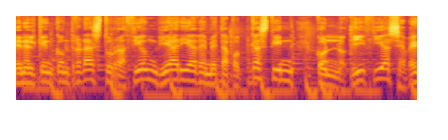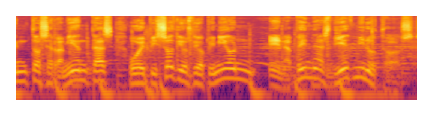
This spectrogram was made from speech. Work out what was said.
en el que encontrarás tu ración diaria de metapodcasting con noticias, eventos, herramientas o episodios de opinión en apenas 10 minutos.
